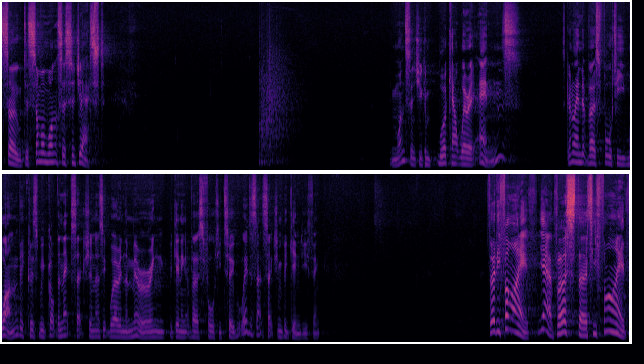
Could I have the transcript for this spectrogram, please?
So, does someone want to suggest? In one sense, you can work out where it ends. It's going to end at verse 41 because we've got the next section, as it were, in the mirroring beginning at verse 42. But where does that section begin, do you think? 35. Yeah, verse 35.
